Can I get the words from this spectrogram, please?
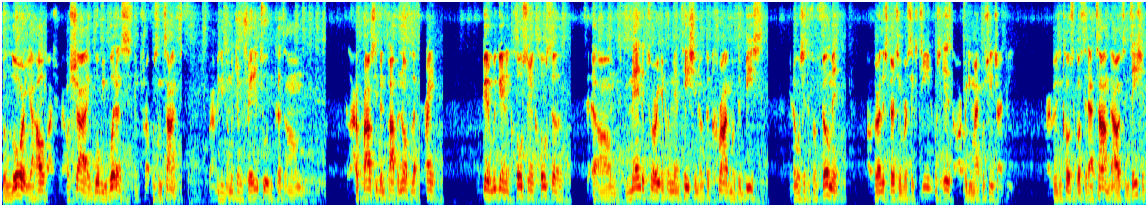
The Lord Yahweh Shemel Shai will be with us in troublesome times. I'm gonna jump straight into it because um a lot of prophecy been popping off left and right. We're getting we're getting closer and closer to the um mandatory implementation of the Kragma of the Beast you know, which is the fulfillment of Revelation 13, verse 16, which is the RPD microchip. Right, we're getting closer and closer to that time, the hour temptation.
